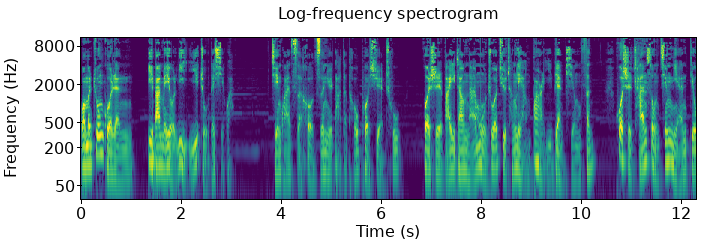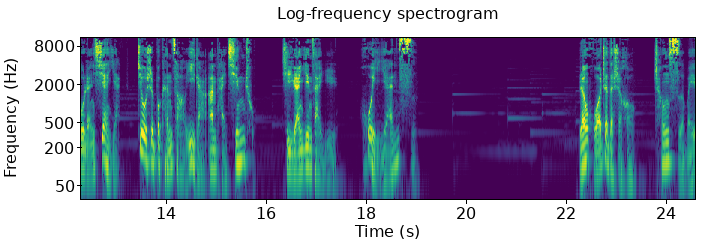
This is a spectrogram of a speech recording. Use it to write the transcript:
我们中国人一般没有立遗嘱的习惯，尽管死后子女打得头破血出。或是把一张楠木桌锯成两半以便平分，或是缠送经年丢人现眼，就是不肯早一点安排清楚。其原因在于讳言死。人活着的时候称死为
